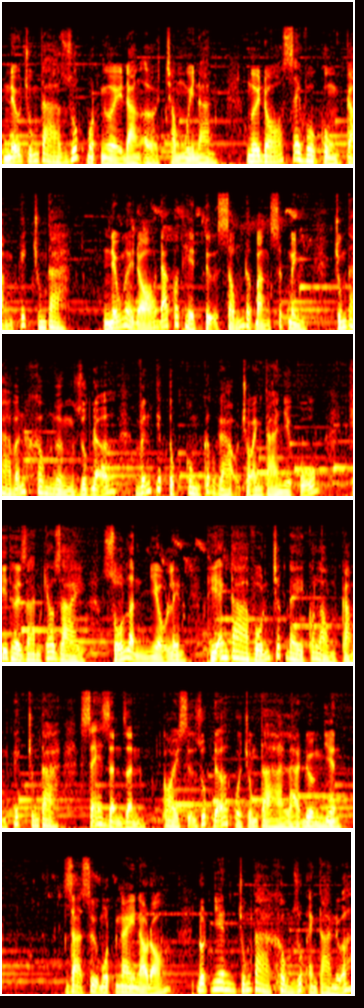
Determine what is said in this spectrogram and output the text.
nếu chúng ta giúp một người đang ở trong nguy nan, người đó sẽ vô cùng cảm kích chúng ta. Nếu người đó đã có thể tự sống được bằng sức mình, chúng ta vẫn không ngừng giúp đỡ, vẫn tiếp tục cung cấp gạo cho anh ta như cũ. Khi thời gian kéo dài, số lần nhiều lên thì anh ta vốn trước đây có lòng cảm kích chúng ta sẽ dần dần coi sự giúp đỡ của chúng ta là đương nhiên. Giả sử một ngày nào đó, đột nhiên chúng ta không giúp anh ta nữa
